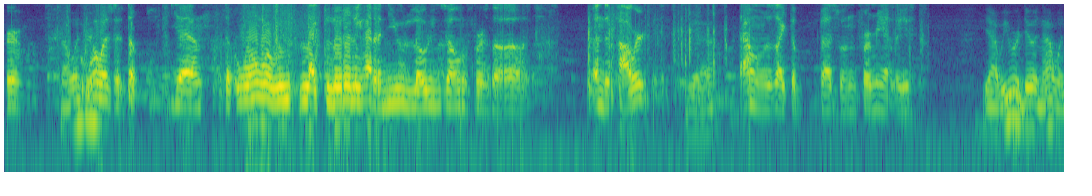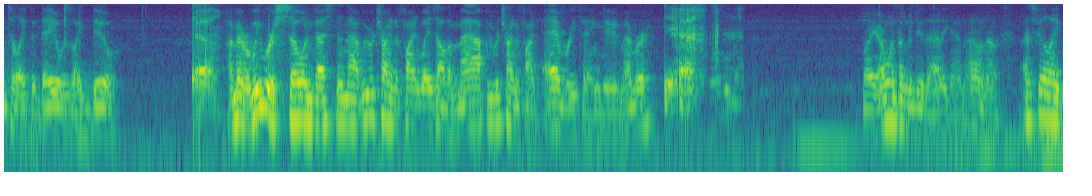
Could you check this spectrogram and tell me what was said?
where what was it? The yeah, the one where we like literally had a new loading zone for the and the tower. Yeah, That one was like the best one for me at least. yeah. We were doing that one till like the day it was like due. Yeah. I remember we were so invested in that. We were trying to find ways out of the map. We were trying to find everything, dude. Remember? Yeah. Like, I want them to do that again. I don't know. I just feel like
